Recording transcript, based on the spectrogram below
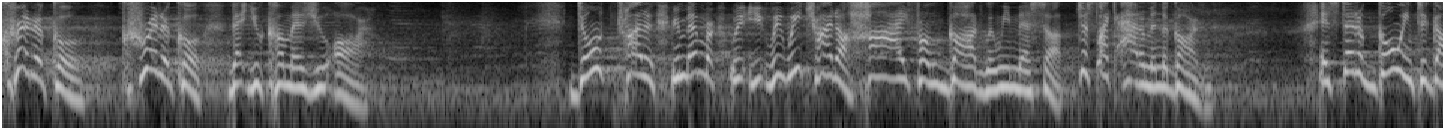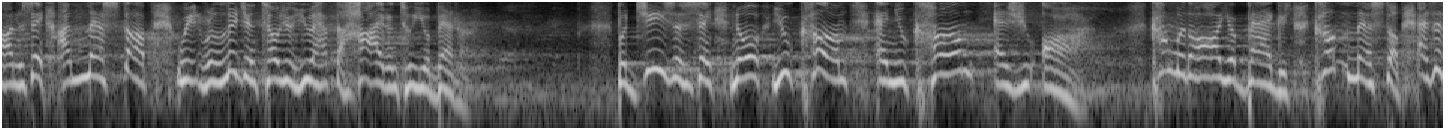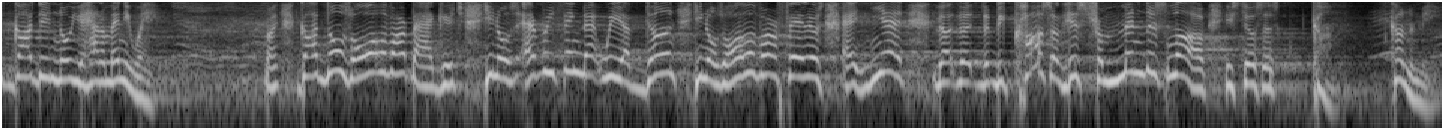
critical, critical that you come as you are. Don't try to, remember, we, we, we try to hide from God when we mess up, just like Adam in the garden. Instead of going to God and saying, I messed up, we, religion tells you you have to hide until you're better. But Jesus is saying, No, you come and you come as you are. Come with all your baggage. Come messed up, as if God didn't know you had them anyway. Right? God knows all of our baggage. He knows everything that we have done. He knows all of our failures. And yet, the, the, the, because of His tremendous love, He still says, Come, come to me.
